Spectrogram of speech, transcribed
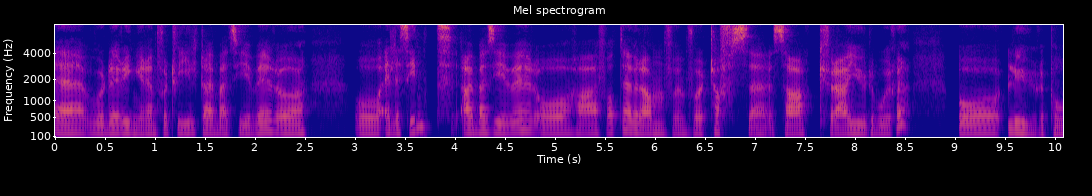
eh, hvor det ringer en fortvilt arbeidsgiver og og, eller sint arbeidsgiver og har fått en eller annen form for tafsesak fra julebordet og lurer på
